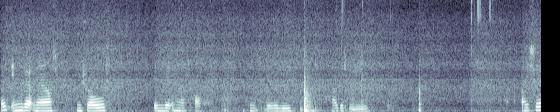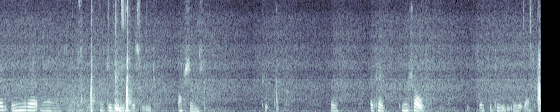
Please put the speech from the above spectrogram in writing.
Those invert mouse controls, invert mouse off, sensibility, hyper speed. I said invert now. I'll give you this read. Options. Okay. Controls. Sensitivity. Invert that's on.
